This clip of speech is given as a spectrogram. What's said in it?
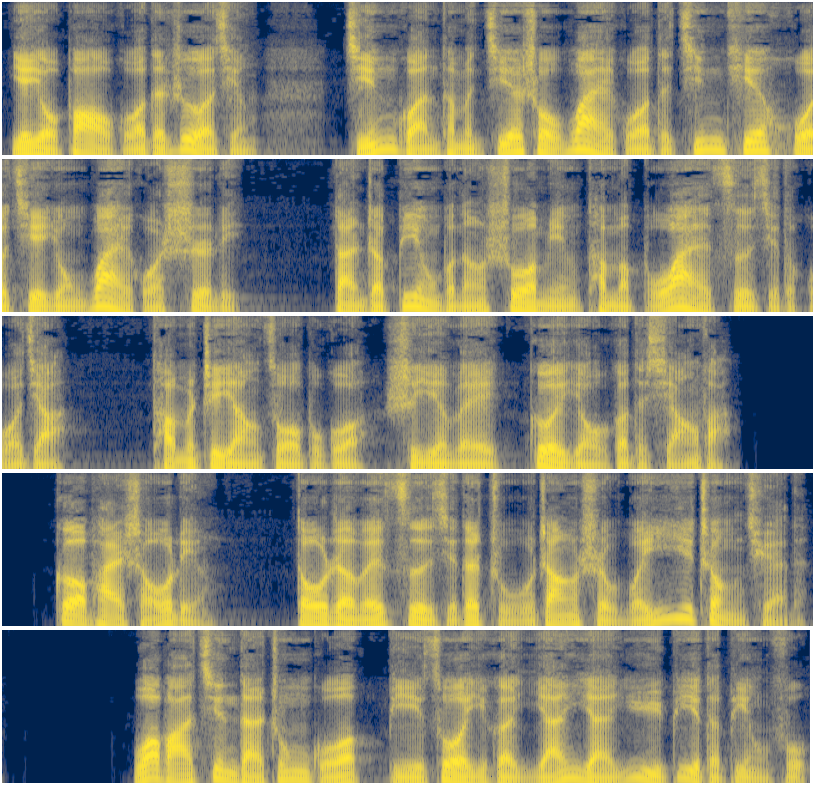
也有报国的热情。尽管他们接受外国的津贴或借用外国势力，但这并不能说明他们不爱自己的国家。他们这样做，不过是因为各有各的想法。各派首领都认为自己的主张是唯一正确的。我把近代中国比作一个奄奄欲毙的病妇，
